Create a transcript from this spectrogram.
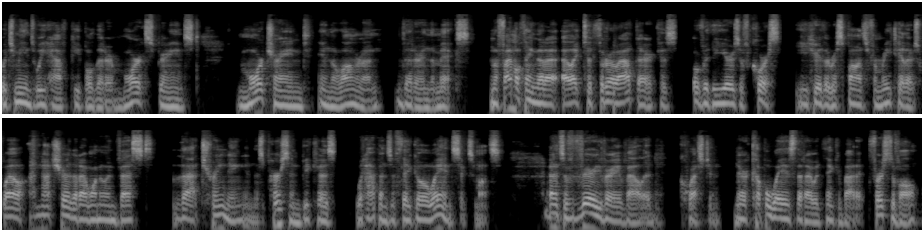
which means we have people that are more experienced, more trained in the long run that are in the mix. And the final thing that I, I like to throw out there, because over the years, of course, you hear the response from retailers. Well, I'm not sure that I want to invest that training in this person because what happens if they go away in six months? And it's a very, very valid question. There are a couple ways that I would think about it. First of all,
